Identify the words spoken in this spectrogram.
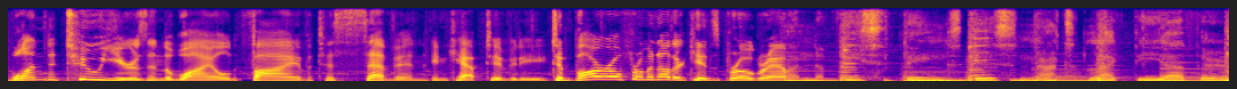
1 to 2 years in the wild, 5 to 7 in captivity. To borrow from another kids program, One of these things is not like the others.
